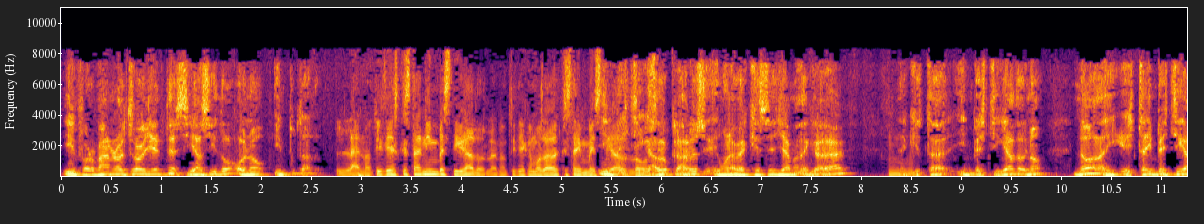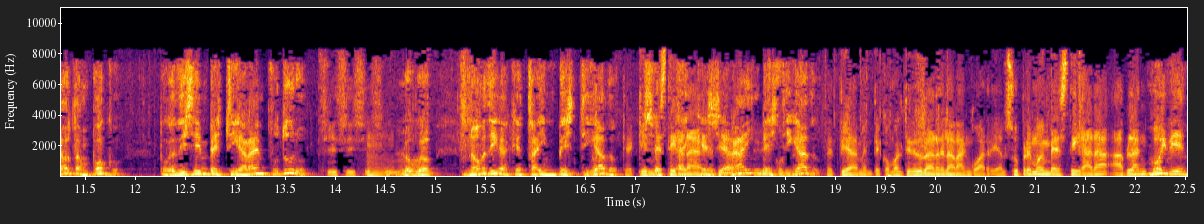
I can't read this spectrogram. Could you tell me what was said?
informar a nuestros oyentes si ha sido o no imputado. La noticia es que están investigados. La noticia que hemos dado es que está investigado. Luego Investigado, sí, claro, si- una vez que se llama a declarar, es que está investigado, no, no, está investigado tampoco, porque dice investigará en futuro. Sí, sí, sí. no. Luego, no me digas que está investigado. Que, que investigará. Que será investigado. Efectivamente, como el titular de la vanguardia. El Supremo investigará a Blanco Muy bien.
